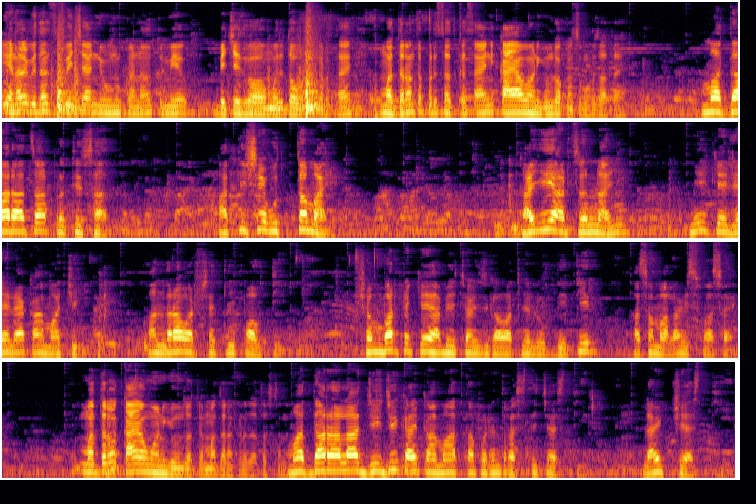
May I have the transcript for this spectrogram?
येणाऱ्या विधानसभेच्या निवडणुकांना तुम्ही बेचाळीस गावामध्ये दौरा करताय. मतदारांचा प्रतिसाद कसा आहे आणि काय आव्हान घेऊन लोकांसमोर जात आहे? मतदाराचा प्रतिसाद अतिशय उत्तम आहे. काही अडचण नाही. मी केलेल्या कामाची पंधरा वर्षातली पावती शंभर टक्के ह्या बेचाळीस गावातले लोक देतील असा मला विश्वास आहे. मतदाराला काय आव्हान घेऊन जाते मतदारांकडे जात असताना? मतदाराला जी जी काही कामं आत्तापर्यंत रस्त्याची असतील लाईटची असतील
